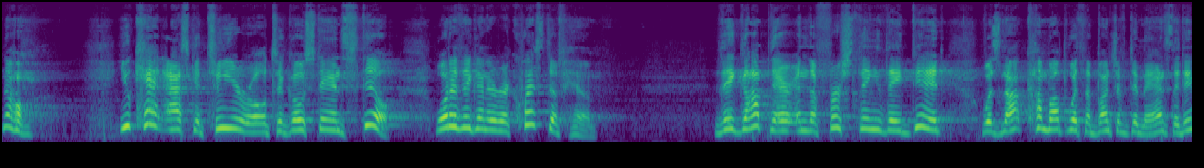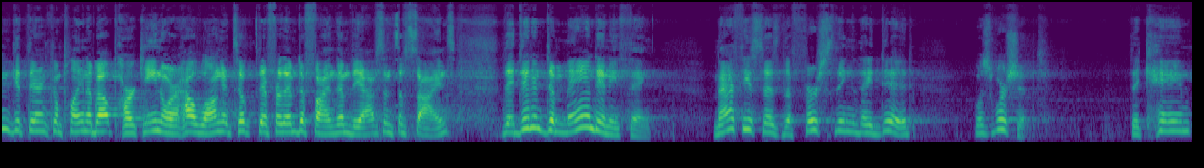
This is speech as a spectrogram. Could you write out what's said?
No. You can't ask a two year old to go stand still. What are they going to request of him? They got there, and the first thing they did was not come up with a bunch of demands. They didn't get there and complain about parking or how long it took for them to find them, the absence of signs. They didn't demand anything. Matthew says the first thing they did was worshiped. They came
